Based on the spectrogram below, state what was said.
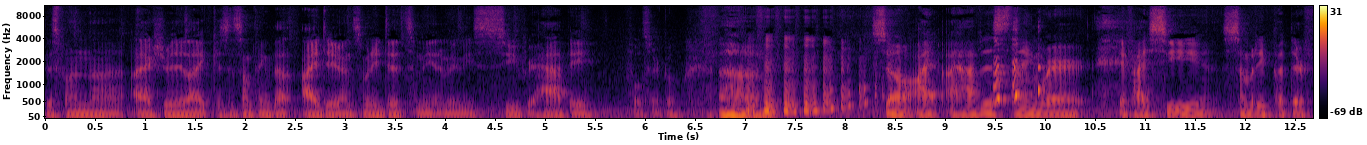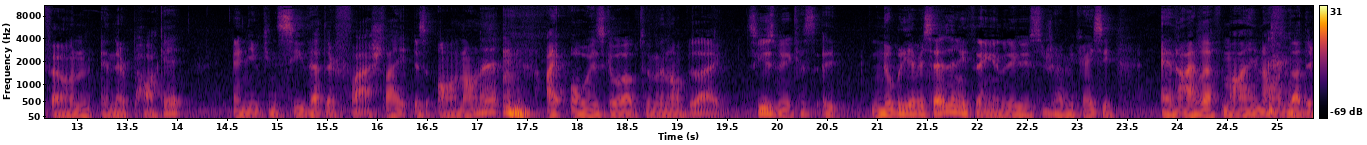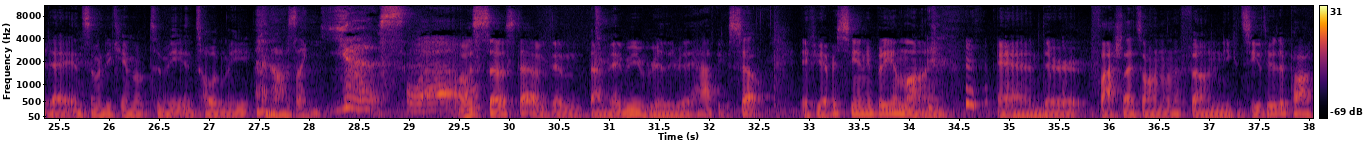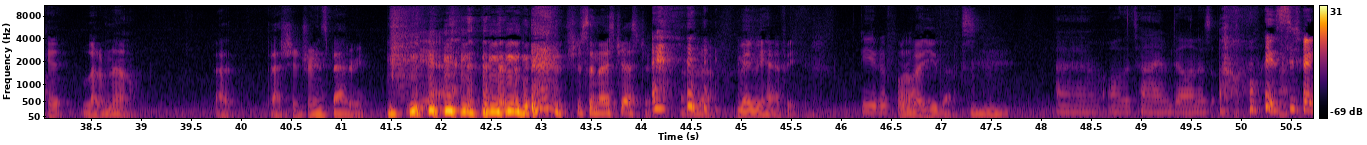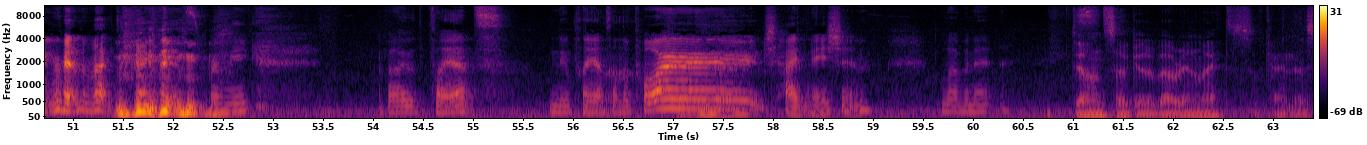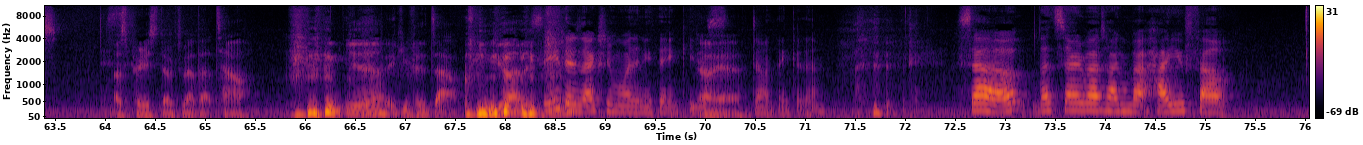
this one uh, I actually really like because it's something that I do and somebody did to me and it made me super happy. Full circle. Um, so I, I have this thing where if I see somebody put their phone in their pocket and you can see that their flashlight is on on it, I always go up to them and I'll be like, "Excuse me," because nobody ever says anything, and it used to drive me crazy. And I left mine on the other day, and somebody came up to me and told me, and I was like, "Yes!" wow. I was so stoked, and that made me really, really happy. So, if you ever see anybody in line and their flashlight's on on their phone, and you can see through their pocket, let them know. That that shit drains battery. Yeah. it's just a nice gesture. I don't know. Made me happy. Beautiful. What about you, Lex? Mhm. Um, all the time, Dylan is always doing random acts of kindness for me. Probably with the plants, new plants on the porch, Hype Nation, loving it. Dylan's so good about random acts of kindness. I was pretty stoked about that towel. Yeah. Thank you for the towel. You got it. See, there's actually more than you think. You Oh, just yeah. don't think of them. So let's start about talking about how you felt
